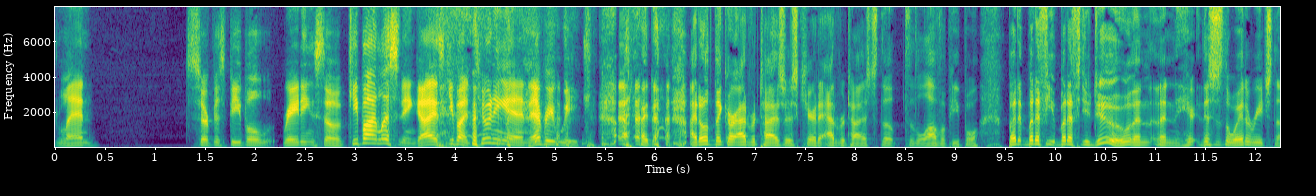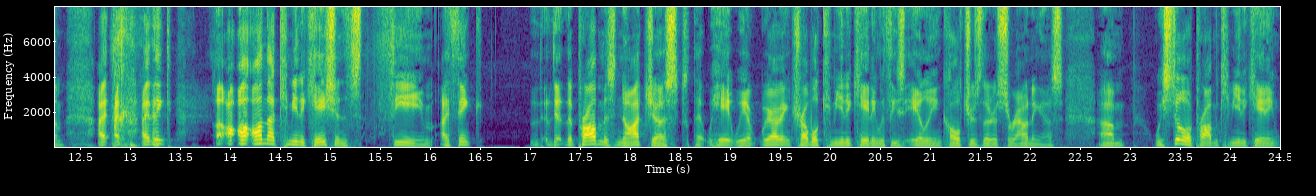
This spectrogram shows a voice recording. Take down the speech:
land surface people ratings. So keep on listening, guys. Keep on tuning in every week. I, don't, I, don't, think our advertisers care to advertise to the to the lava people, but but if you but if you do, then then here, this is the way to reach them. I I, I think on that communications theme, I think the, the problem is not just that we hate we have, we're having trouble communicating with these alien cultures that are surrounding us. Um, we still have a problem communicating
